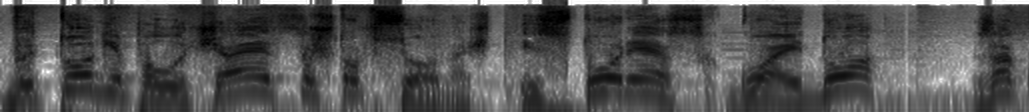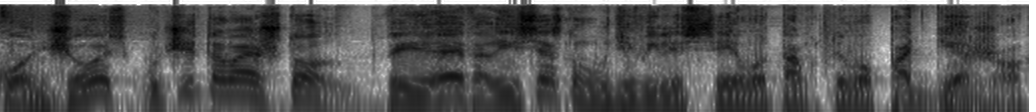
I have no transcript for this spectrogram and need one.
в итоге получается, что все, значит, история с Гуайдо закончилась, учитывая, что это, естественно, удивились все его там, кто его поддерживал.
